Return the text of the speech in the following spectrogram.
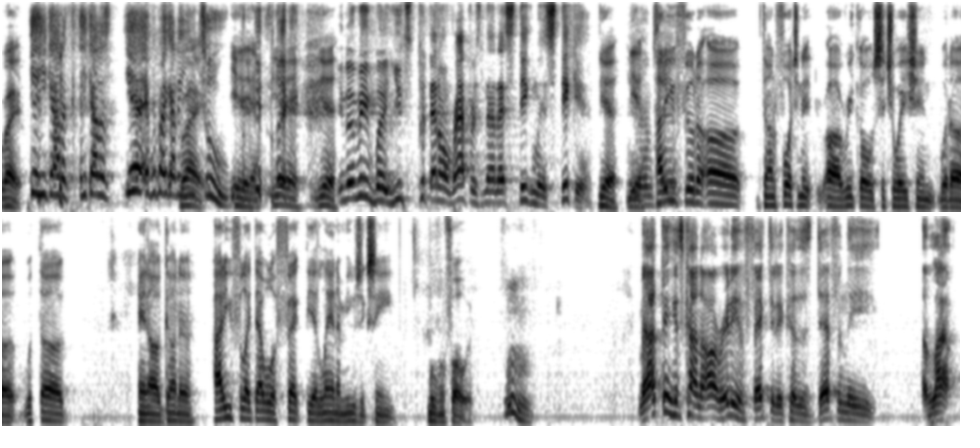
Right. Yeah, he got a he got a yeah. Everybody got a Right. YouTube. Yeah. It's Yeah. Yeah. You know what I mean? But you put that on rappers now, that stigma is sticking. Yeah. Yeah. know what I'm How do you feel the uh the unfortunate uh Rico situation with uh with Thug and uh Gunna? How do you feel like that will affect the Atlanta music scene moving forward? Hmm. Man, I think it's kind of already affected it because it's definitely a lot.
